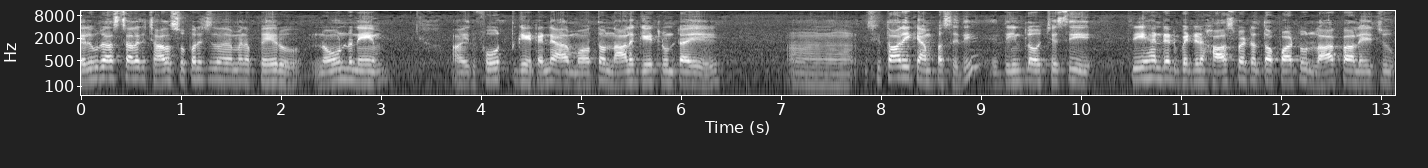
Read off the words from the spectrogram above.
తెలుగు రాష్ట్రాలకు చాలా సుపరిచితమైన పేరు నోండ్ నేమ్. ఇది ఫోర్త్ గేట్ అండి. ఆ మొత్తం నాలుగు గేట్లు ఉంటాయి. ఆ, సితారీ క్యాంపస్ ఇది. దీంట్లో వచ్చేసి త్రీ హండ్రెడ్ బెడెడ్ హాస్పిటల్తో పాటు law college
